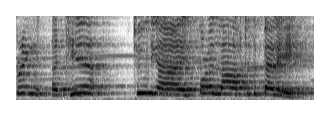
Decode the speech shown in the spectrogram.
bring a tear to the eye or a laugh to the belly.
